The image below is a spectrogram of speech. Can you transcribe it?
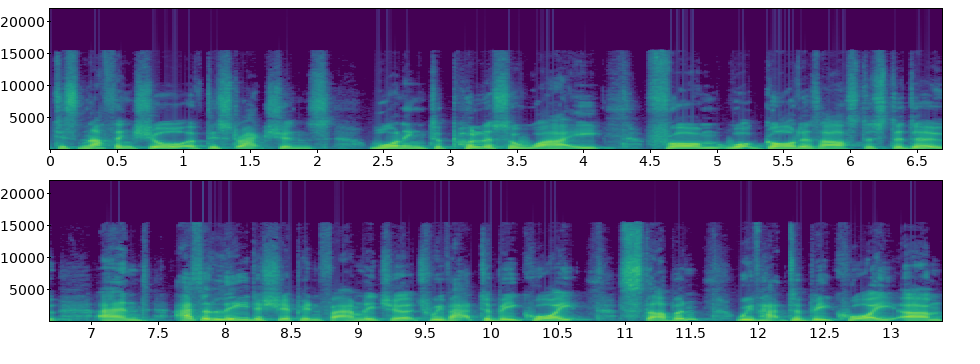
just nothing short of distractions wanting to pull us away from what God has asked us to do. And as a leadership in Family Church, we've had to be quite stubborn. We've had to be quite um,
